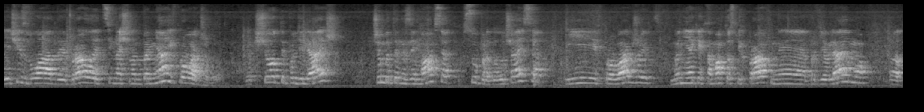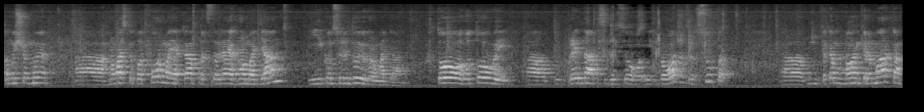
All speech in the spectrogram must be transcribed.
діячі з влади брали ці наші надбання і впроваджували. Якщо ти поділяєш, чим би ти не займався, супер, долучайся і впроваджуй. Ми ніяких там авторських прав не пред'являємо, тому що ми громадська платформа, яка представляє громадян і консолідує громадян. Хто готовий приєднатися до цього і впроваджувати, супер. Ну, Така маленька ремарка.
